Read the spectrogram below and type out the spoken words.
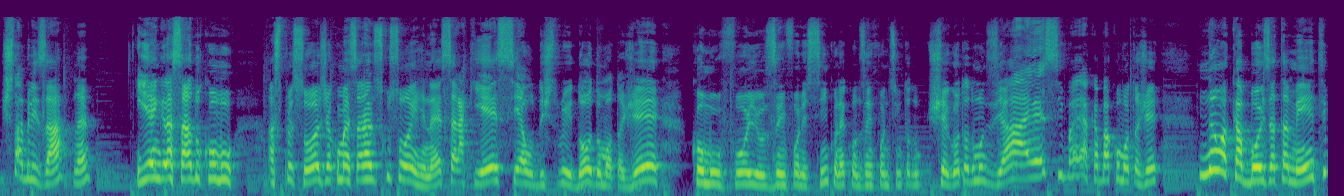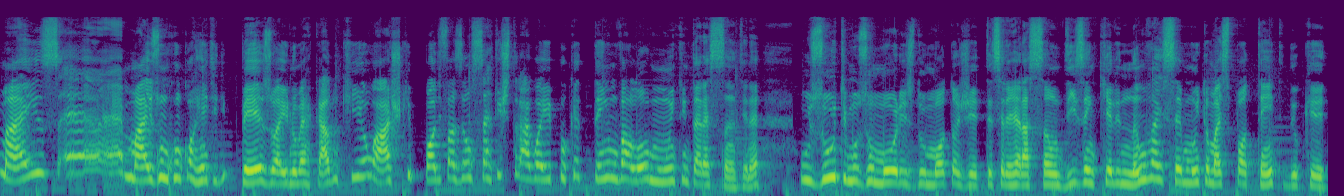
estabilizar, né? E é engraçado como as pessoas já começaram as discussões, né? Será que esse é o destruidor do Moto G? Como foi o Zenfone 5, né? Quando o Zenfone 5 todo chegou, todo mundo dizia, ah, esse vai acabar com o Moto G. Não acabou exatamente, mas é, é mais um concorrente de peso aí no mercado que eu acho que pode fazer um certo estrago aí, porque tem um valor muito interessante, né? Os últimos rumores do Moto G terceira geração dizem que ele não vai ser muito mais potente do que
